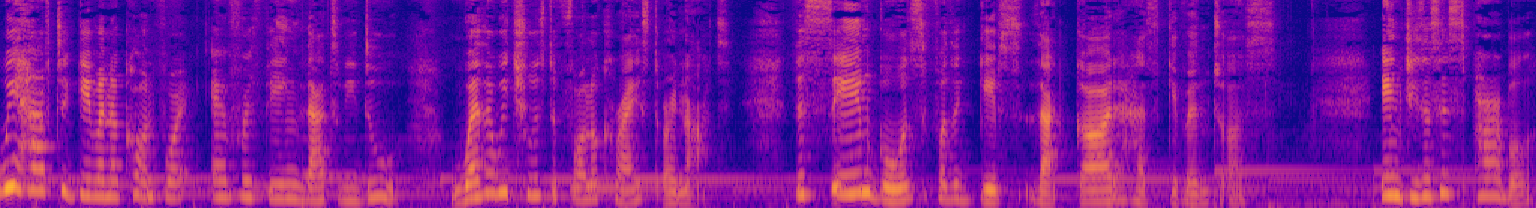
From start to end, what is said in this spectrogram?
We have to give an account for everything that we do, whether we choose to follow Christ or not. The same goes for the gifts that God has given to us. In Jesus' parable,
